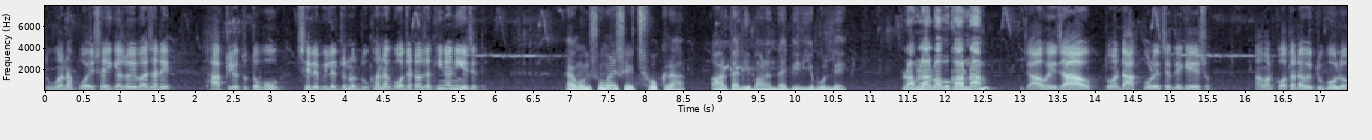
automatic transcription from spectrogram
দুয়ানা পয়সাই গেল এ বাজারে। থাকলে তো তবু ছেলেপিলের জন্য দুখানা গজা টজা কিনে নিয়ে যেতে। এমন সময় সেই ছোকরা আরদালি বারান্দায় বেরিয়ে বললে রামলাল বাবু কার নাম? যাও হয়ে যাও তোমার ডাক পড়েছে দেখে এসো। আমার কথাটাও একটু বলো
